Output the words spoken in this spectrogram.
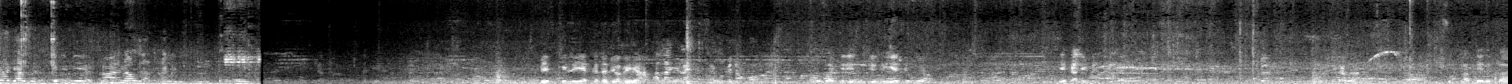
का क्या कितनी बीफ के लिए जो भी यहाँ अलग अलग इसमें को बिना को तो ग्रीन जो ये जो भैया ये काली मिर्ची का हुआ? सूखा तेल का।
